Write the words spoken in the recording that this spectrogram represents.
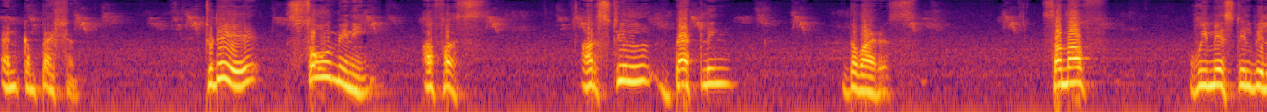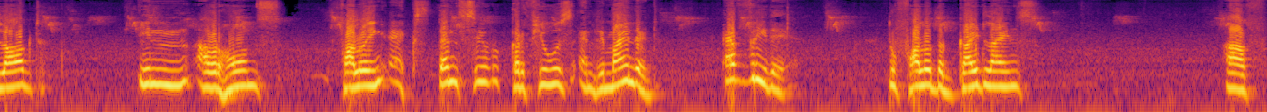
and compassion. Today, so many of us are still battling the virus. Some of we may still be locked in our homes following extensive curfews and reminded every day to follow the guidelines of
